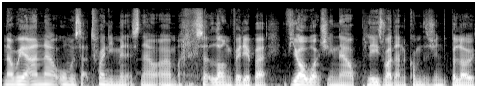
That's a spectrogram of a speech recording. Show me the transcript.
now we are now almost at 20 minutes now. Um, it's a long video but if you are watching now please write down the comment section below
